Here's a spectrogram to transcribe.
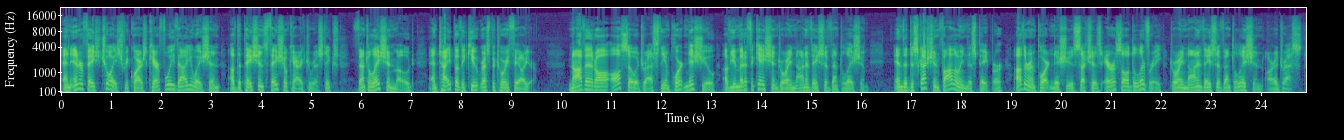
and interface choice requires careful evaluation of the patient's facial characteristics, ventilation mode, and type of acute respiratory failure. Nava et al. also address the important issue of humidification during non invasive ventilation. In the discussion following this paper, other important issues such as aerosol delivery during non invasive ventilation are addressed.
